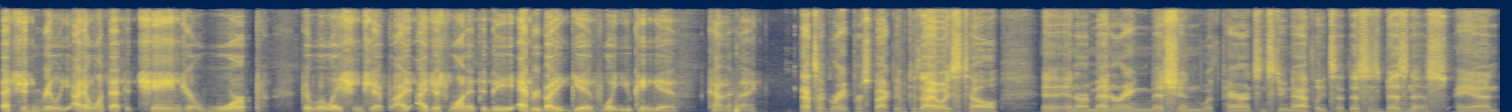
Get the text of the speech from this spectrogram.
that shouldn't really, I don't want that to change or warp the relationship. I, I just want it to be everybody give what you can give kind of thing. That's a great perspective because I always tell in, our mentoring mission with parents and student athletes that this is business and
